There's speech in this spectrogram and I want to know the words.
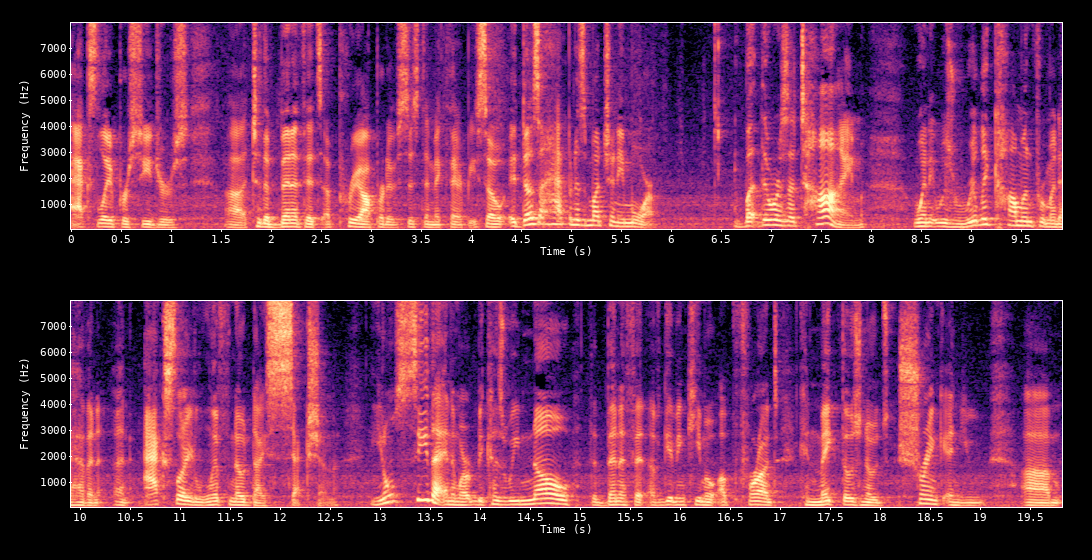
axillary procedures uh, to the benefits of preoperative systemic therapy. So it doesn't happen as much anymore. But there was a time when it was really common for men to have an, an axillary lymph node dissection. You don't see that anymore because we know the benefit of giving chemo up front can make those nodes shrink and you um,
